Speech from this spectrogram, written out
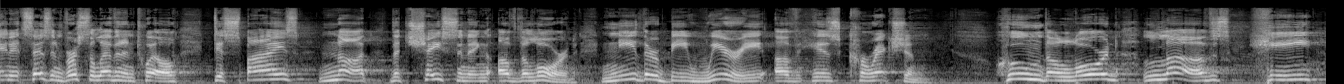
And it says in verse 11 and 12, Despise not the chastening of the Lord, neither be weary of his correction. Whom the Lord loves, he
